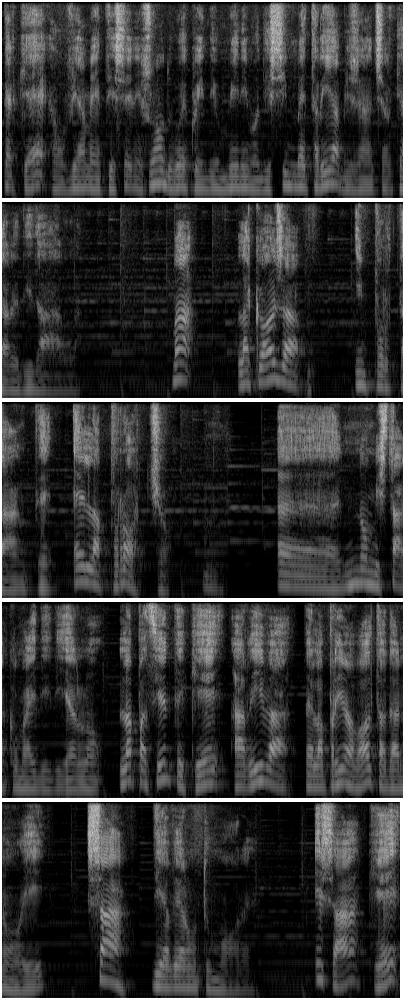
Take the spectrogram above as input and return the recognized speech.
perché ovviamente i seni sono due, quindi un minimo di simmetria bisogna cercare di darla. Ma la cosa importante è l'approccio. Eh, non mi stanco mai di dirlo. La paziente che arriva per la prima volta da noi sa di avere un tumore e sa che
